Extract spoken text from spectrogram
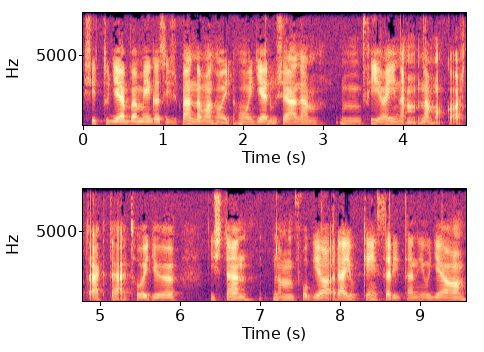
És itt ugye ebben még az is benne van, hogy, hogy Jeruzsálem mm, fiai nem, nem akarták, tehát hogy ö, Isten nem fogja rájuk kényszeríteni ugye a,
